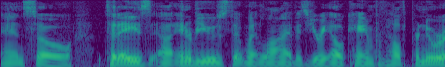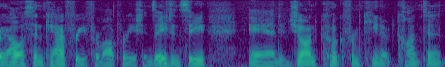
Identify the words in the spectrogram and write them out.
And so today's uh, interviews that went live is Yuri Elkaim from Healthpreneur, Allison Caffrey from Operations Agency, and John Cook from Keynote Content.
